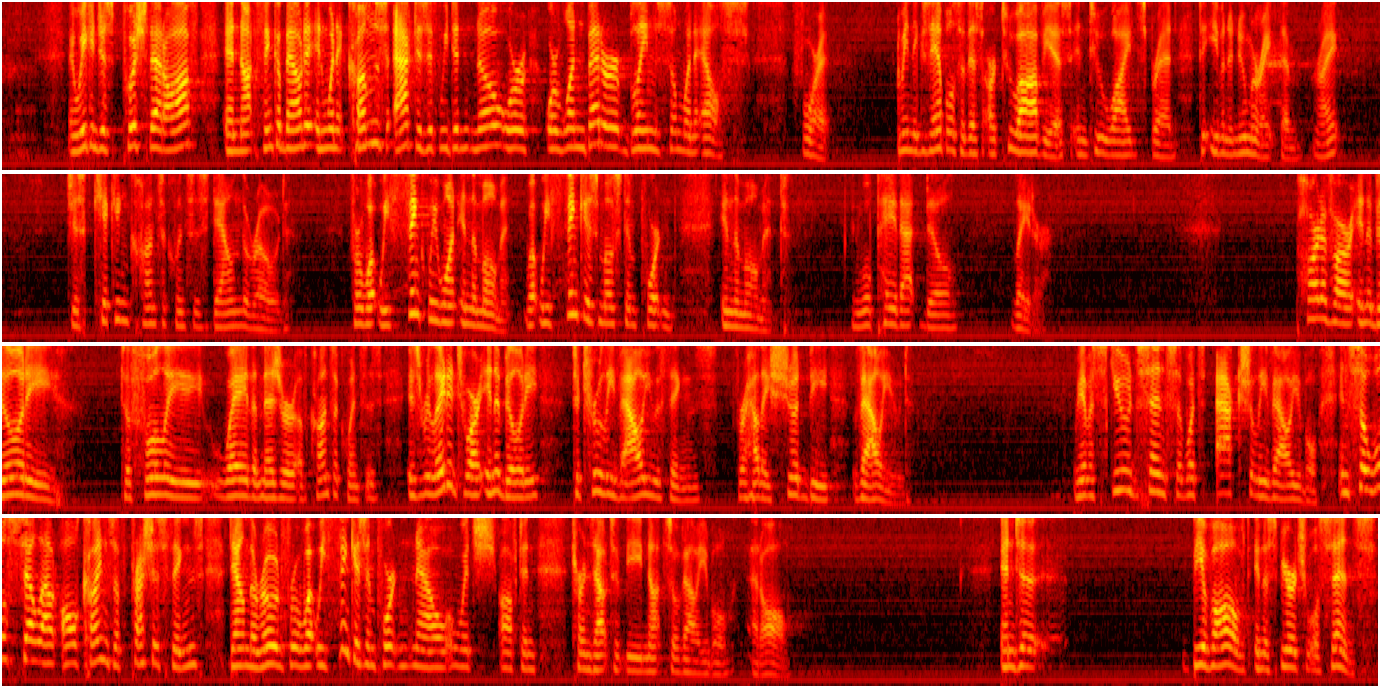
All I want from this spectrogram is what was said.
And we can just push that off and not think about it. And when it comes, act as if we didn't know, or, or one better, blame someone else for it. I mean, the examples of this are too obvious and too widespread to even enumerate them, right? Just kicking consequences down the road for what we think we want in the moment, what we think is most important in the moment. And we'll pay that bill later. Part of our inability to fully weigh the measure of consequences is related to our inability to truly value things for how they should be valued. We have a skewed sense of what's actually valuable. And so we'll sell out all kinds of precious things down the road for what we think is important now, which often turns out to be not so valuable at all. And to be evolved in a spiritual sense,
